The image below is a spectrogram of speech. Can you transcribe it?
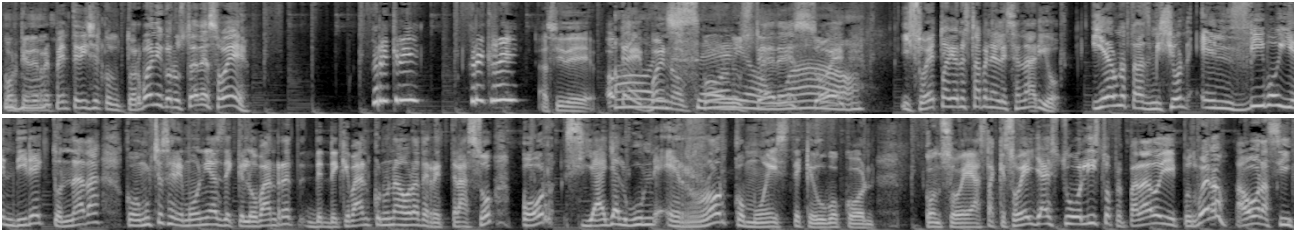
porque de repente dice el conductor, bueno, y con ustedes Zoe. Cri, cri, cri, cri. Así de, ok, bueno, con ustedes Zoe. Y Zoé todavía no estaba en el escenario. Y era una transmisión en vivo y en directo, nada como muchas ceremonias de que lo van de, que van con una hora de retraso por si hay algún error como este que hubo con con hasta que Zoé ya estuvo listo, preparado y pues bueno, ahora sí,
